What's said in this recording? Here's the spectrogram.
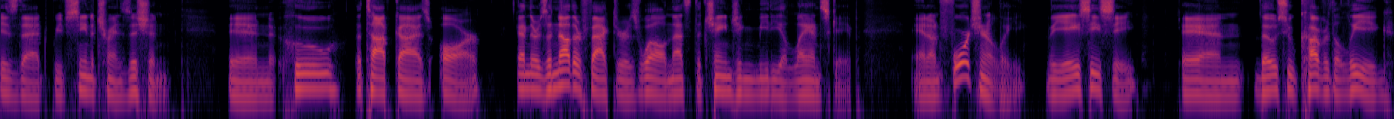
is that we've seen a transition in who the top guys are. And there's another factor as well, and that's the changing media landscape. And unfortunately, the ACC and those who cover the league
